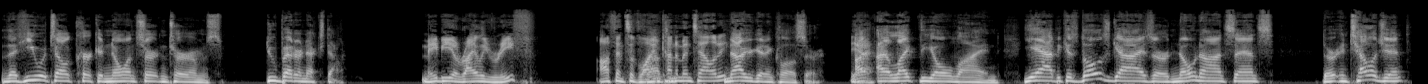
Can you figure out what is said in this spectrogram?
That he would tell Kirk in no uncertain terms, "Do better next down." Maybe a Riley Reiff, offensive line kind of mentality. Now you're getting closer. Yeah. I, I like the O line. Yeah, because those guys are no nonsense. They're intelligent,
